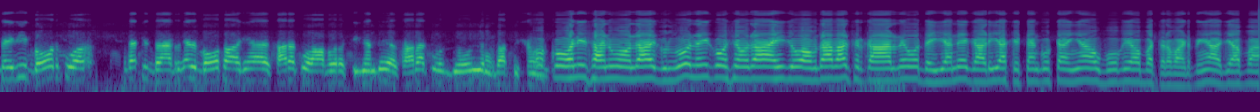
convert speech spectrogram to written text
ਨਹੀਂ ਜੀ ਬਹੁਤ ਕੁਆ ਕਿ ਬੈਟਰੀਆਂ ਵੀ ਬਹੁਤ ਆ ਗਈਆਂ ਸਾਰਾ ਕੁਝ ਆਪ ਰੱਖੀ ਜਾਂਦੇ ਆ ਸਾਰਾ ਕੁਝ ਜੋ ਵੀ ਆਉਂਦਾ ਪਿੱਛੋਂ। ਉਹ ਕੁਛ ਨਹੀਂ ਸਾਨੂੰ ਆਉਂਦਾ ਗੁਰੂਓ ਨਹੀਂ ਕੁਛ ਆਉਂਦਾ ਅਸੀਂ ਜੋ ਆਉਂਦਾ ਵਾ ਸਰਕਾਰ ਨੇ ਉਹ ਦਈ ਜਾਂਦੇ ਗਾੜੀ ਆ ਕਿੱਟਾਂ ਕੁੱਟਾਂ ਆਈਆਂ ਉਬੋ ਕੇ ਉਹ 72 ਵੰਡਤੀਆਂ ਅੱਜ ਆਪਾਂ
